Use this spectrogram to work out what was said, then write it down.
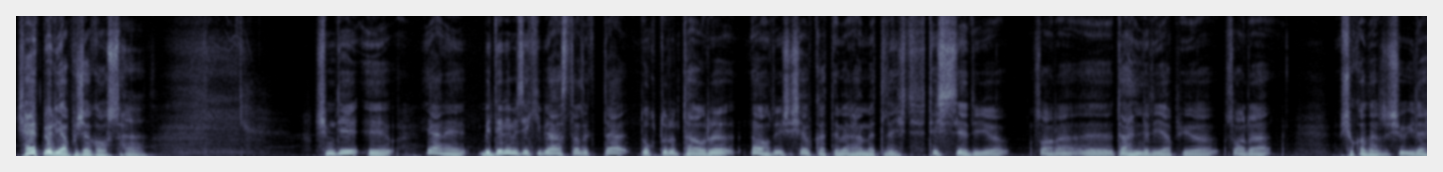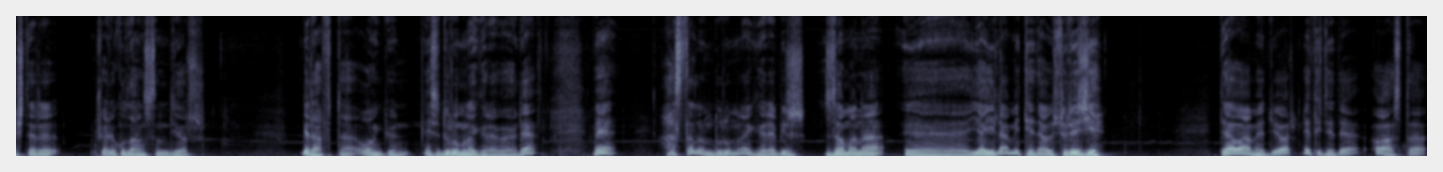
şayet böyle yapacak olsa. Evet. Şimdi e, yani bedenimizdeki bir hastalıkta doktorun tavrı ne oluyor? İşte şefkatle, merhametle işte teşhis ediyor. Sonra e, tahlilleri yapıyor. Sonra şu kadar şu ilaçları şöyle kullansın diyor. Bir hafta, on gün neyse durumuna göre böyle. Ve hastalığın durumuna göre bir zamana e, yayılan bir tedavi süreci devam ediyor. Neticede o hasta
